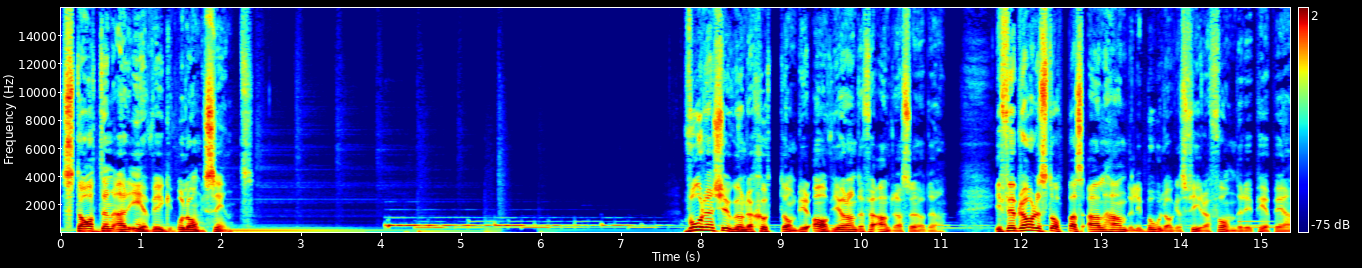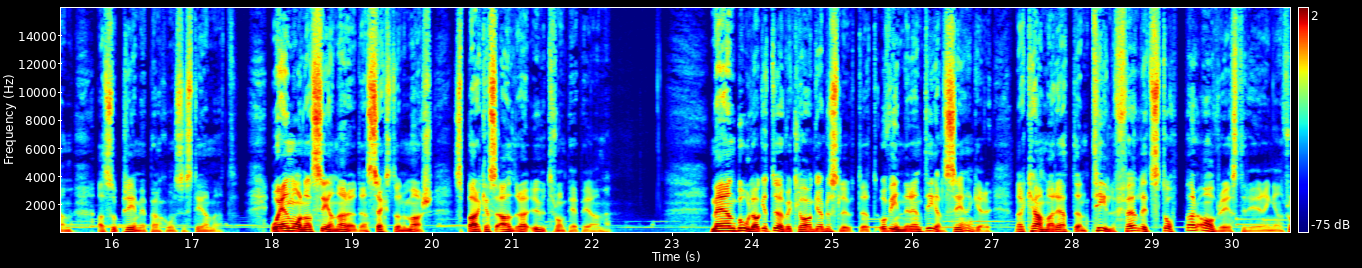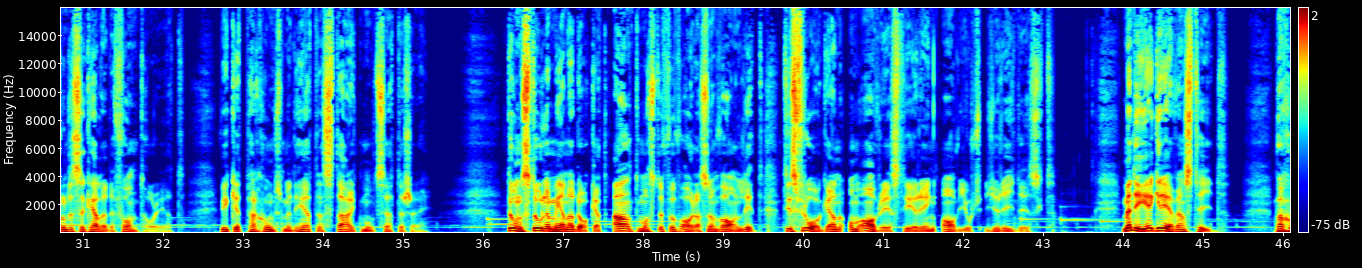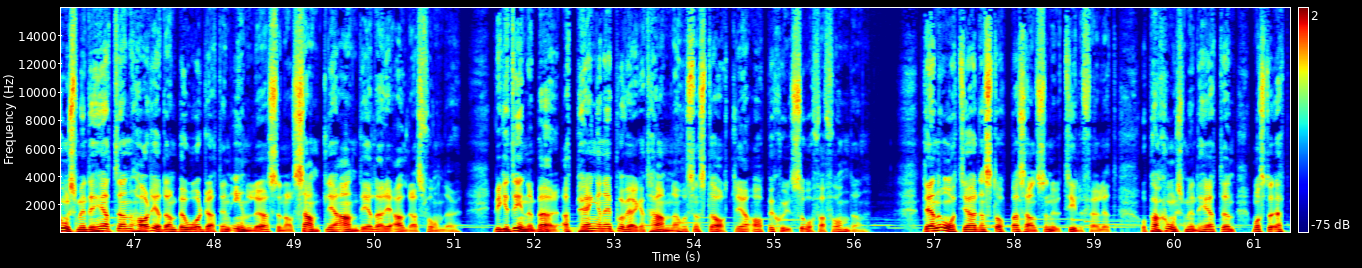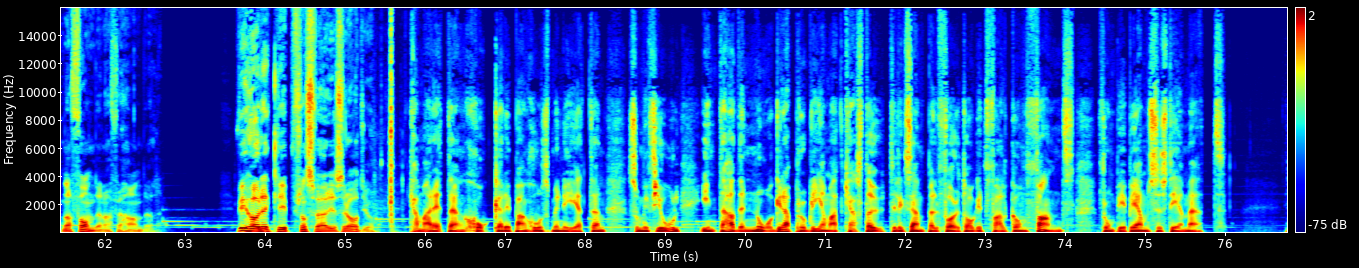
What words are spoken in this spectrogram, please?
Staten är evig och långsint. Våren 2017 blir avgörande för Allras öde. I februari stoppas all handel i bolagets fyra fonder i PPM, alltså premiepensionssystemet. Och en månad senare, den 16 mars, sparkas Allra ut från PPM. Men bolaget överklagar beslutet och vinner en delseger när kammarrätten tillfälligt stoppar avregistreringen från det så kallade fondtorget, vilket Pensionsmyndigheten starkt motsätter sig. Domstolen menar dock att allt måste få vara som vanligt tills frågan om avregistrering avgjorts juridiskt. Men det är grevens tid. Pensionsmyndigheten har redan beordrat en inlösen av samtliga andelar i Allras fonder, vilket innebär att pengarna är på väg att hamna hos den statliga AP7 Sofa-fonden. Den åtgärden stoppas alltså nu tillfälligt och Pensionsmyndigheten måste öppna fonderna för handel. Vi hör ett klipp från Sveriges Radio. Kammarrätten chockade Pensionsmyndigheten som i fjol inte hade några problem att kasta ut till exempel företaget Falcon Funds från PPM-systemet.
